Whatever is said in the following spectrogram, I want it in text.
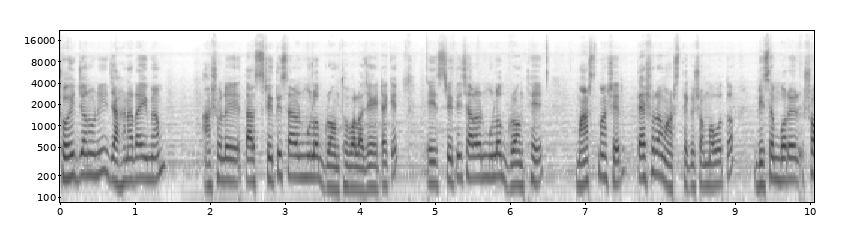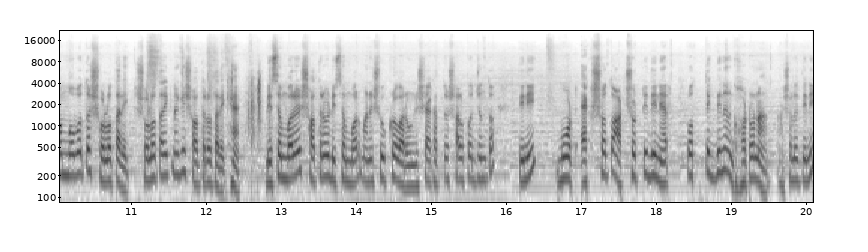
শহীদ জননী জাহানারা ইমাম আসলে তার স্মৃতিচারণমূলক গ্রন্থ বলা যায় এটাকে। এই স্মৃতিচারণমূলক গ্রন্থে মার্চ মাসের তেসরা মার্চ থেকে সম্ভবত ডিসেম্বরের সম্ভবত ষোলো তারিখ ষোলো তারিখ নাকি সতেরো তারিখ হ্যাঁ ডিসেম্বরের সতেরো ডিসেম্বর মানে শুক্রবার উনিশশো একাত্তর সাল পর্যন্ত তিনি মোট একশত আটষট্টি দিনের প্রত্যেক দিনের ঘটনা আসলে তিনি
